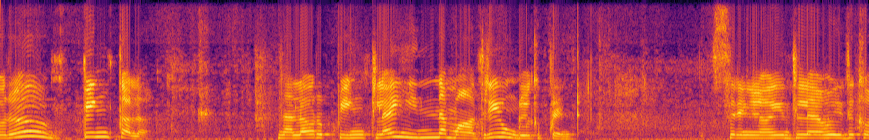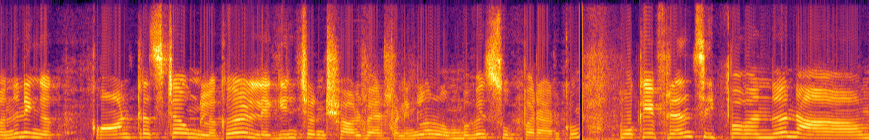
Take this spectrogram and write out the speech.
ஒரு பிங்க் கலர் நல்ல ஒரு பிங்க்கில் இந்த மாதிரி உங்களுக்கு பிரிண்ட் சரிங்களா? இதில் இதுக்கு வந்து நீங்கள் கான்ட்ராஸ்ட்டாக உங்களுக்கு லெகின்ஸ் அண்ட் ஷால் வேர் பண்ணிங்களா ரொம்பவே சூப்பராக இருக்கும். ஓகே ஃப்ரெண்ட்ஸ் இப்போ வந்து நான்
